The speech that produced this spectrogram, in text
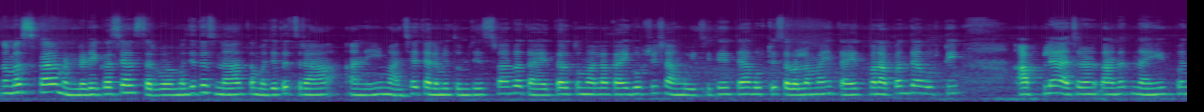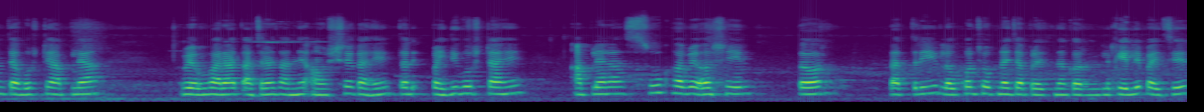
नमस्कार मंडळी कसे आहात सर्व? मजेतच ना? तर मजेतच राहा. आणि माझ्या चॅनलमध्ये तुमचे स्वागत आहे. तर तुम्हाला काही गोष्टी सांगू इच्छिते. त्या गोष्टी सर्वांना माहीत आहेत. पण आपण त्या गोष्टी आपल्या आचरणात आणत नाहीत. पण त्या गोष्टी आपल्या व्यवहारात आचरणात आणणे आवश्यक आहे. तर पहिली गोष्ट आहे आपल्याला सुख हवे असेल तर रात्री लवकर झोपण्याचा प्रयत्न कर केले पाहिजेत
